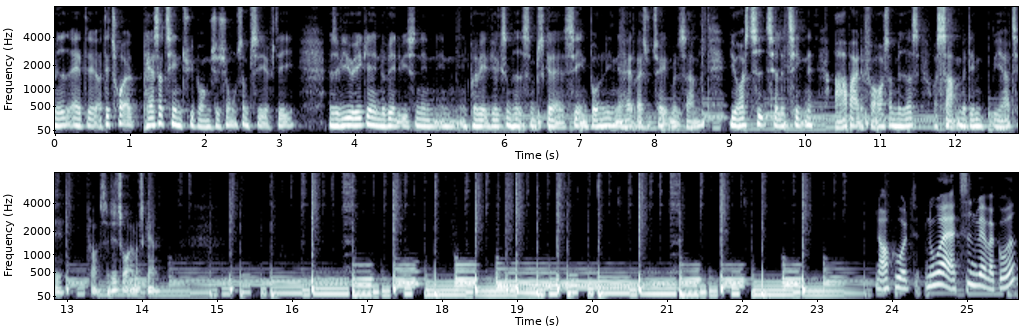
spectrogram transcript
med, at, øh, og det tror jeg passer til en type organisation som CFD. Altså vi er jo ikke nødvendigvis sådan en, en, en privat virksomhed, som skal se en bundlinje og have et resultat med det samme. Vi har også tid til at lade tingene arbejde for os og med os, og sammen med dem, vi er til for. Så det tror jeg, man skal. Nå Kurt, nu er tiden ved at være gået.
